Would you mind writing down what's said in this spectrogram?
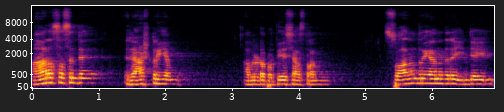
ആർ എസ് എസിന്റെ രാഷ്ട്രീയം അവരുടെ പ്രത്യയശാസ്ത്രം സ്വാതന്ത്ര്യാനന്തര ഇന്ത്യയിൽ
